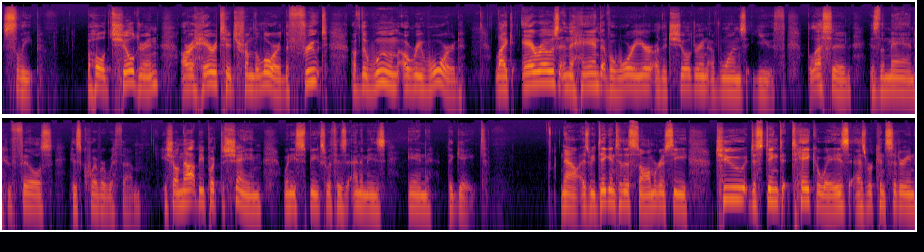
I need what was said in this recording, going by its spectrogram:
sleep. Behold, children are a heritage from the Lord, the fruit of the womb a reward. Like arrows in the hand of a warrior are the children of one's youth. Blessed is the man who fills his quiver with them. He shall not be put to shame when he speaks with his enemies in the gate. Now, as we dig into this psalm, we're going to see two distinct takeaways as we're considering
